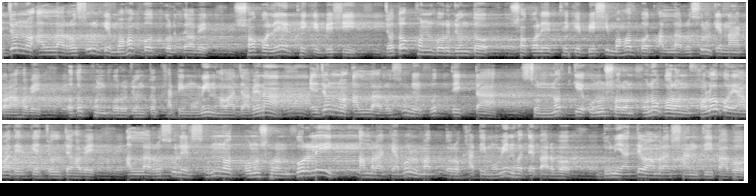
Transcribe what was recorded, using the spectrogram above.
এজন্য আল্লাহ রসুলকে মহব্বত করতে হবে সকলের থেকে বেশি। যতক্ষণ পর্যন্ত সকলের থেকে বেশি মহব্বত আল্লাহ রসুলকে না করা হবে, ততক্ষণ পর্যন্ত খাঁটি মুমিন হওয়া যাবে না। এজন্য আল্লাহ রসুলের প্রত্যেকটা সুন্নতকে অনুসরণ, অনুকরণ ফলো করে আমাদেরকে চলতে হবে। আল্লাহ রসুলের সুন্নত অনুসরণ করলেই আমরা কেবলমাত্র খাঁটি মুমিন হতে পারব। দুনিয়াতেও আমরা শান্তি পাবো,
